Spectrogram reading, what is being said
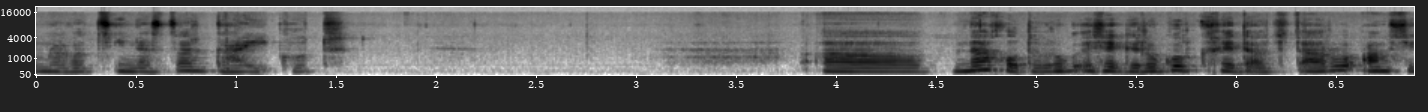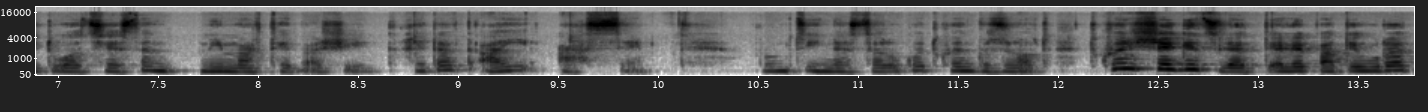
რომ რაღაც წინასწარ გაიგოთ. აა ნახოთ ესე იგი როგორ ხედავთ ტარო ამ სიტუაციასთან მიმართებაში ხედავთ აი ასე რომ წინასწარ უკვე თქვენ გრძნობთ. თქვენ შეგიძლიათ ტელეპათიურად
